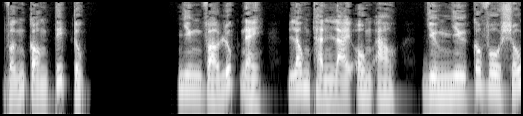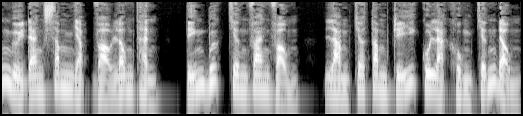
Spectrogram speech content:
vẫn còn tiếp tục. Nhưng vào lúc này, Long Thành lại ồn ào, dường như có vô số người đang xâm nhập vào Long Thành, tiếng bước chân vang vọng, làm cho tâm trí của Lạc Hùng chấn động.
